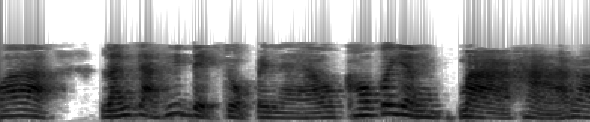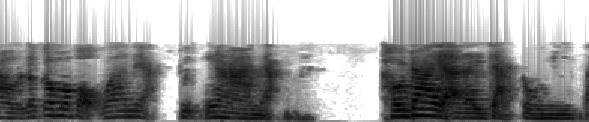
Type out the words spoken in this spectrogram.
ว่า หลังจากที่เด็กจบไปแล้วเขาก็ยังมาหาเราแล้วก็มาบอกว่าเนี่ยฝึกงานเนี่ยเขาได้อะไรจากตรงนี้ไป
